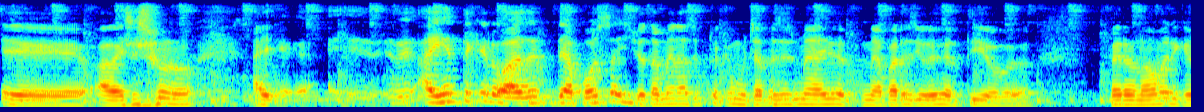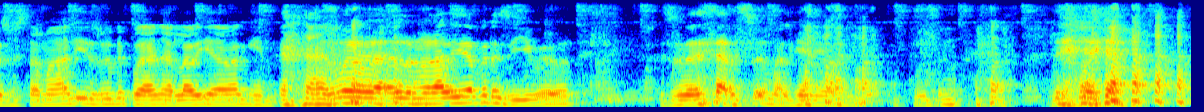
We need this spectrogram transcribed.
Eh, a veces uno... Hay, eh, hay gente que lo hace de aposta y yo también acepto que muchas veces me ha, me ha parecido divertido, weón. Pero no, marica, eso está mal y eso le puede dañar la vida a alguien. bueno, la- no la vida, pero sí, weón. Eso debe darse de mal genio.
